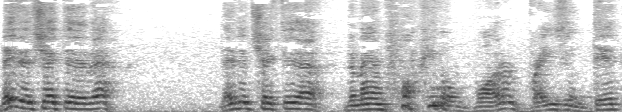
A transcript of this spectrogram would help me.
They did check that out. They did check it out. The man walking on water, raising dead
